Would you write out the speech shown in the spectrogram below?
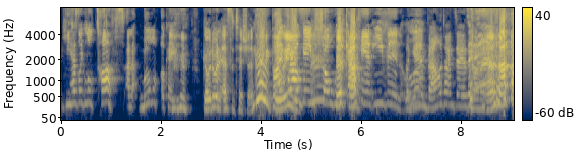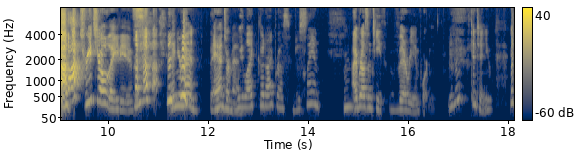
he has like little tufts. And okay, Go to an esthetician, eyebrow game so weak I can't even. Again, Valentine's Day is coming. Treat your ladies. and your men. They- And your. We like good eyebrows. I'm just saying. Mm. Eyebrows and teeth, very important. hmm Continue.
